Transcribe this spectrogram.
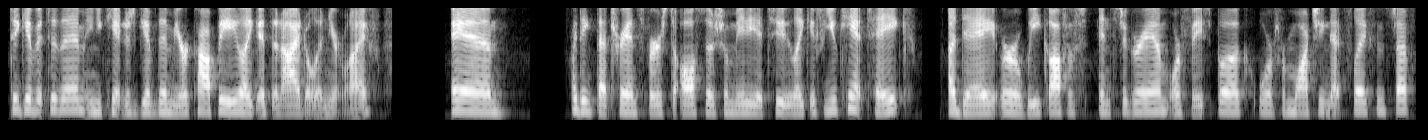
to give it to them and you can't just give them your copy, like it's an idol in your life. And I think that transfers to all social media too. Like if you can't take a day or a week off of Instagram or Facebook or from watching Netflix and stuff,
